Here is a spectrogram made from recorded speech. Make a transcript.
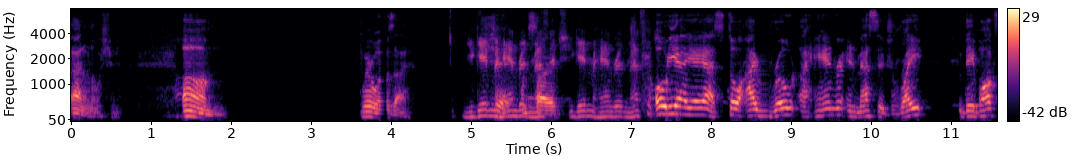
I don't know what she. Um, where was I? You gave him Shit, a handwritten message. You gave him a handwritten message. Oh yeah, yeah, yeah. So I wrote a handwritten message. Right, they bought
